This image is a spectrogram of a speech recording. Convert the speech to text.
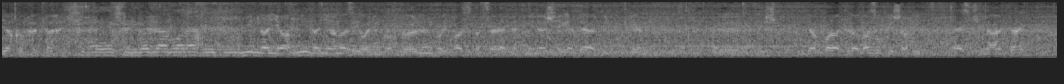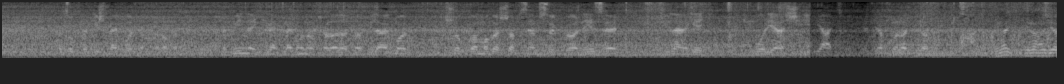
gyakorlatilag. És igazából ez mindannyian, mindannyian azért vagyunk a Földön, hogy azt a szeretet minőséget el tudjuk érni. Gyakorlatilag azok is, akik ezt csinálták, azoknak is megvolt a feladat. Tehát mindenkinek megvan a feladat a világban, sokkal magasabb szemszögből nézve, a világ egy, óriási játszó gyakorlatilag. Én ahogy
